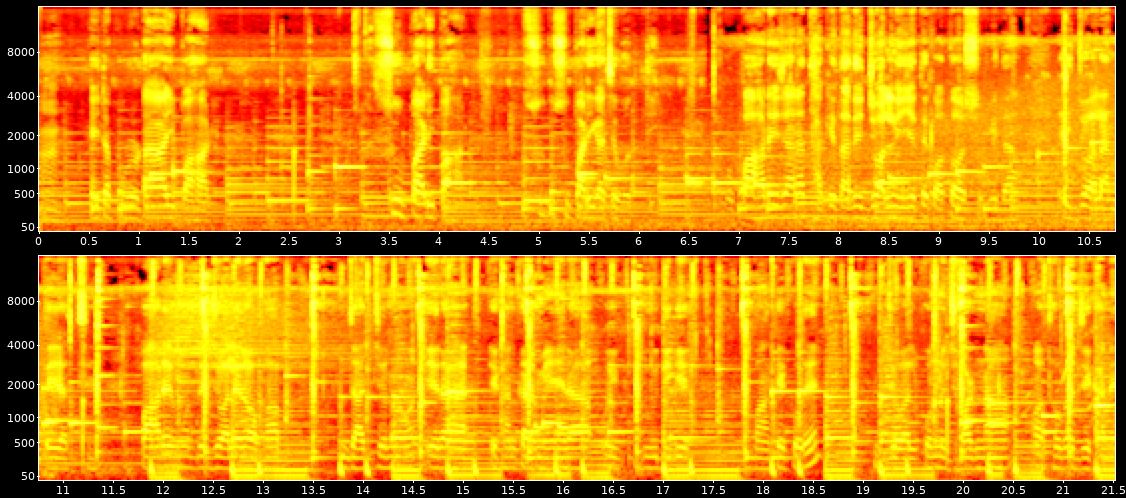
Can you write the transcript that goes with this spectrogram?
হ্যাঁ এটা পুরোটাই পাহাড়। সুপারি পাহাড়। শুধু সুপারি গাছে ভর্তি। পাহাড়ে যারা থাকে, তাদের জল নিয়ে যেতে কত অসুবিধা। এই জল আনতে যাচ্ছে। পাহাড়ের মধ্যে জলের অভাব। যার জন্য এরা, এখানকার মেয়েরা ওই দুদিকে বাঁকে করে জল, কোনো ঝর্ণা অথবা যেখানে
